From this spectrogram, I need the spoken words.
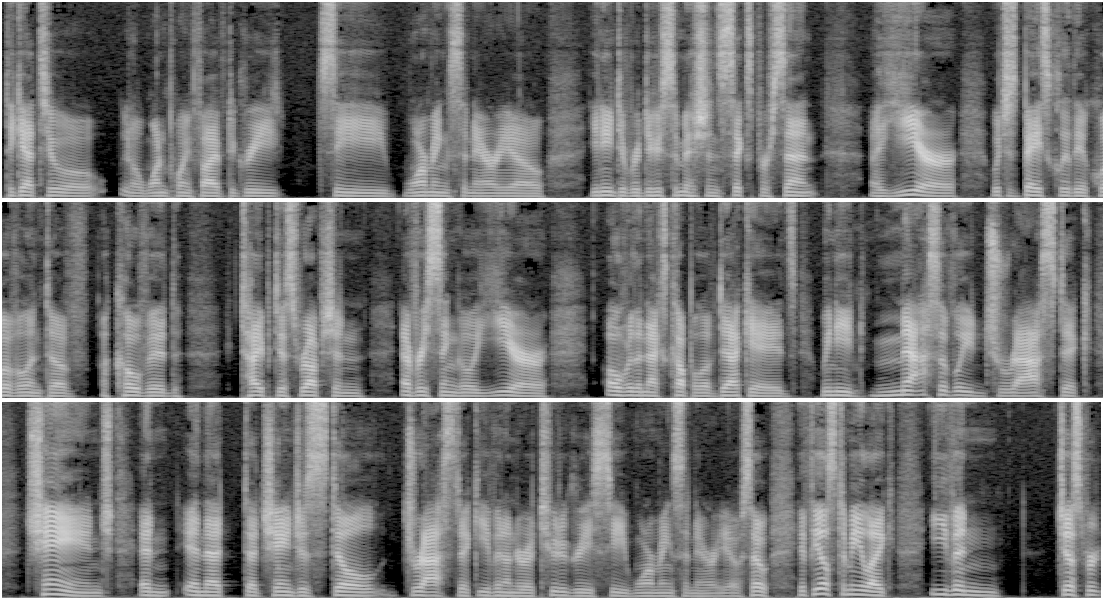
to get to a you know 1.5 degree C warming scenario, you need to reduce emissions 6% a year, which is basically the equivalent of a COVID type disruption every single year over the next couple of decades. We need massively drastic change, and, and that, that change is still drastic even under a 2 degrees C warming scenario. So it feels to me like even just re-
